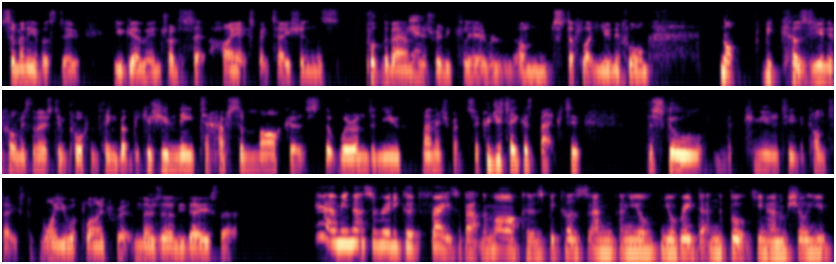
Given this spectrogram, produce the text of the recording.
so many of us do you go in, try to set high expectations, put the boundaries yeah. really clear on stuff like uniform. Not because uniform is the most important thing, but because you need to have some markers that we're under new management. So, could you take us back to the school, the community, the context, why you applied for it, and those early days there? Yeah, I mean that's a really good phrase about the markers because and and you'll you'll read that in the book, you know, and I'm sure you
